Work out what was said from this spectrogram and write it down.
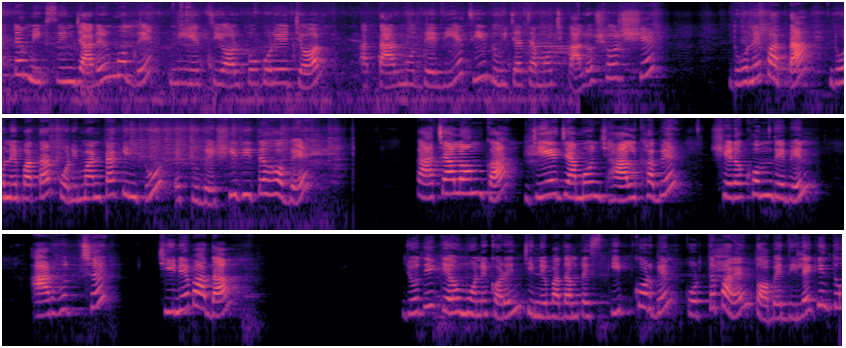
একটা মিক্সিং জারের মধ্যে নিয়েছি অল্প করে জল, আর তার মধ্যে দিয়েছি দুই চা চামচ কালো সর্ষে। ধনে পাতা, ধনে পাতার পরিমাণটা কিন্তু একটু বেশি দিতে হবে। কাঁচা লঙ্কা, যে যেমন ঝাল খাবে সেরকম দেবেন। আর হচ্ছে চিনে বাদাম, যদি কেউ মনে করেন চিনে বাদামটা স্কিপ করবেন, করতে পারেন, তবে দিলে কিন্তু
